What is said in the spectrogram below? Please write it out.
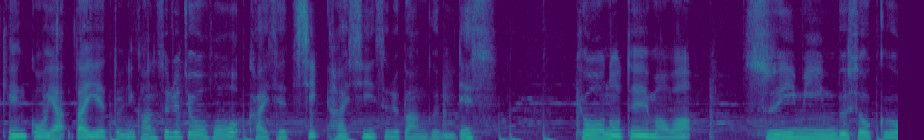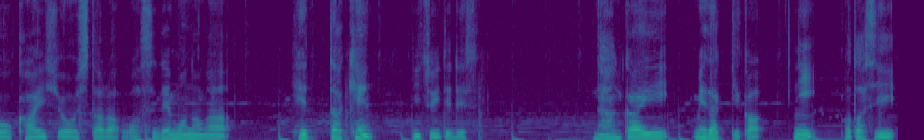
健康やダイエットに関する情報を解説し配信する番組です。今日のテーマは睡眠不足を解消したら忘れ物が減った件についてです。何回目だっけかに私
